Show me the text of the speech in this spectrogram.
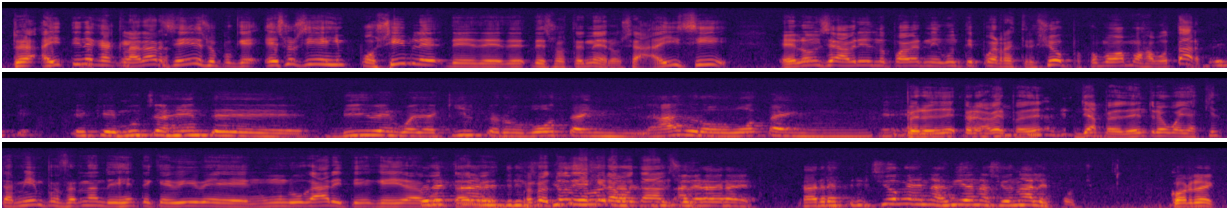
Entonces ahí tiene que aclararse eso, porque eso sí es imposible de, de- de- sostener. O sea, ahí sí, el 11 de abril no puede haber ningún tipo de restricción. Pues ¿cómo vamos a votar? Es que mucha gente vive en Guayaquil, pero vota en Milagro o vota en... Pero, de- pero a ver, pero de- ya, pero dentro de Guayaquil también, pues Fernando, hay gente que vive en un lugar y tiene que ir a Pero es que votar. ejemplo, tú tienes que ir a votar al a ver, sur. a ver, a ver. La restricción es en las vías nacionales, Pocho. Correcto.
